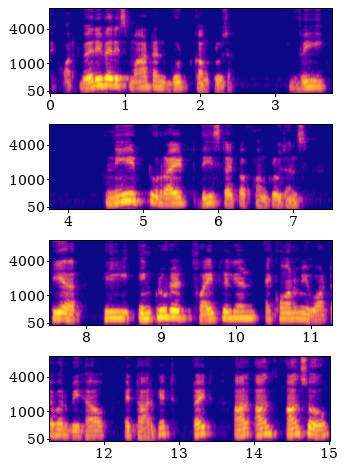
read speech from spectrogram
economy. Very very smart and good conclusion. We need to write these type of conclusions. Here he included 5 trillion economy whatever we have a target right? Also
